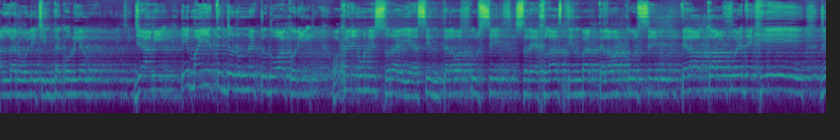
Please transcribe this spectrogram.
আল্লাহর ওলি চিন্তা করলাম যে আমি এই মাইয়েতের জন্য একটু দোয়া করি। ওখানে উনি সুরা ইয়াসিন তেলাওয়াত করছে, সুরা এখলাস তিনবার তেলাওয়াত করছে। তেলাওয়াত করার পরে দেখে যে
